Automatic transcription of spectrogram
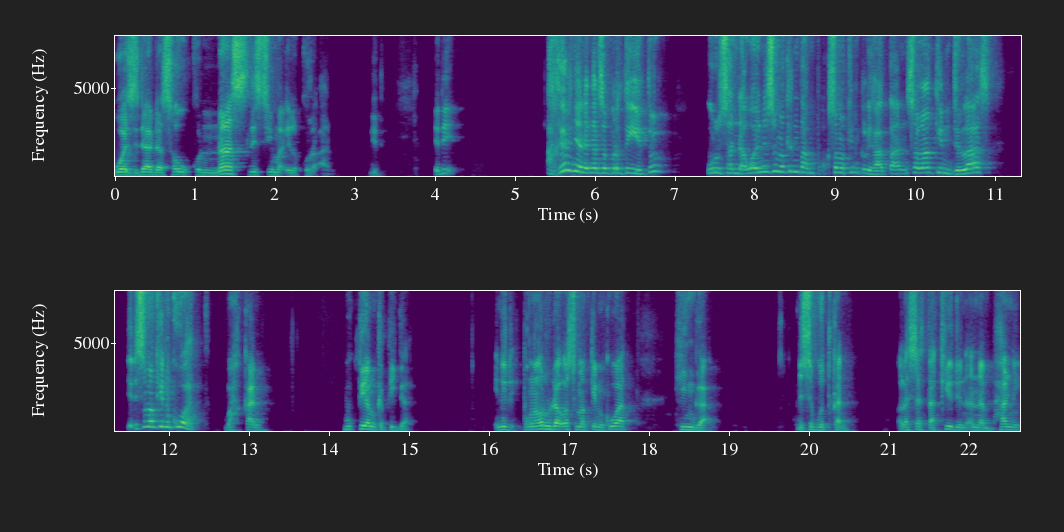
wa izdada sauqun nas lisima'il Qur'an. Gitu. Jadi akhirnya dengan seperti itu urusan dakwah ini semakin tampak, semakin kelihatan, semakin jelas, jadi semakin kuat. Bahkan bukti yang ketiga, ini pengaruh dakwah semakin kuat hingga disebutkan oleh Syekh Taqiyuddin An-Nabhani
